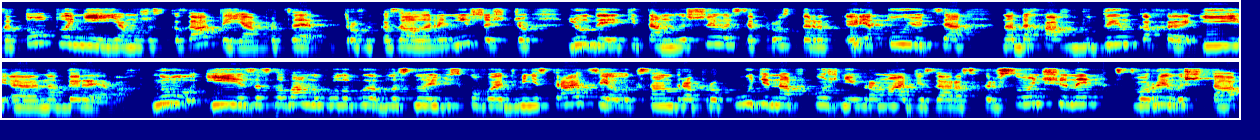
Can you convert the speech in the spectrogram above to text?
затоплені. Я можу сказати, я про це трохи казала раніше раніше, що люди, які там лишилися, просто рятуються на дахах, будинках е, і е, на деревах. Ну і за словами голови обласної військової адміністрації Олександра Прокудіна, в кожній громаді зараз Херсонщини створили штаб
